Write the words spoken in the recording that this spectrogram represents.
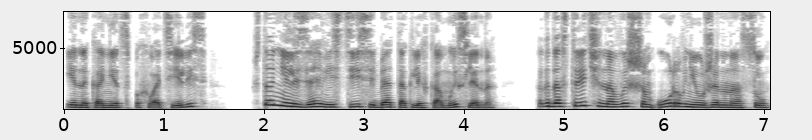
и, наконец, похватились, что нельзя вести себя так легкомысленно, когда встреча на высшем уровне уже на носу,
